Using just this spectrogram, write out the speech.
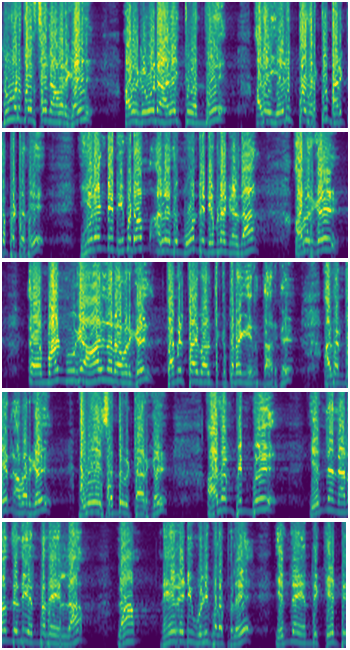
தூர்தர்ஷன் அவர்கள் அவர்களோடு அழைத்து வந்து அதை எடுப்பதற்கு மறுக்கப்பட்டது. இரண்டு நிமிடம் அல்லது மூன்று நிமிடங்கள் தான் அவர்கள் மாண்புமிகு ஆளுநர் அவர்கள் தமிழ் தாய் வாழ்த்துக்கு பிறகு இருந்தார்கள். அதன் பின் அவர்கள் வெளியே சென்று விட்டார்கள். அதன் பின்பு என்ன நடந்தது என்பதை எல்லாம் நாம் நேரடி ஒளிபரப்பிலே என்ன என்று கேட்டு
